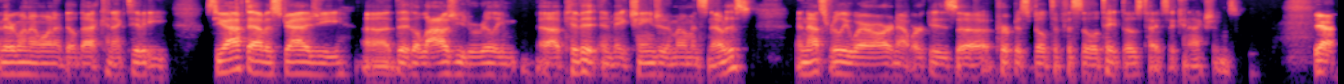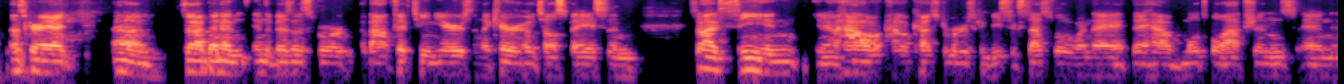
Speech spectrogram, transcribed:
and they're going to want to build that connectivity so you have to have a strategy uh, that allows you to really uh, pivot and make change at a moment's notice. And that's really where our network is uh, purpose built to facilitate those types of connections. Yeah, that's great. Um, so I've been in, in the business for about 15 years in the carrier hotel space. And so I've seen, you know, how, how customers can be successful when they, they have multiple options and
